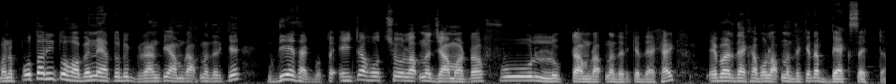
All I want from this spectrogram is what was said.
মানে প্রতারিত হবে না এতটুকু গ্যারান্টি আমরা আপনাদেরকে দিয়ে থাকব। তো এইটা হচ্ছে হলো আপনার জামাটা ফুল লুকটা আমরা আপনাদেরকে দেখাই। এবার দেখা বলো আপনাদেরকে এটা ব্যাক সাইডটা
